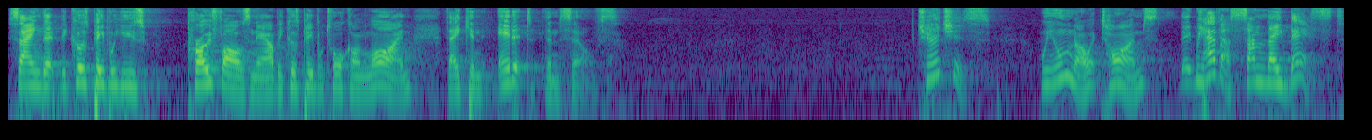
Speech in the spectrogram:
saying that because people use profiles now, because people talk online, they can edit themselves. Churches, we all know at times that we have our Sunday best,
